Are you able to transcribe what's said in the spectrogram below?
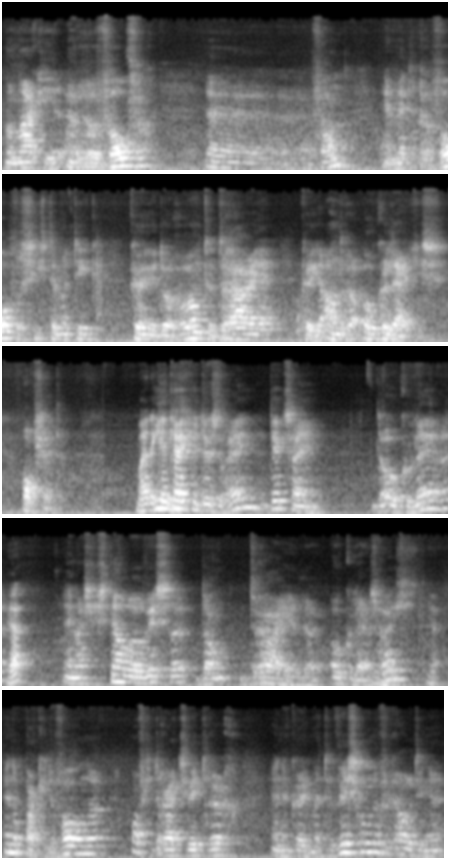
we maken hier een revolver uh, van. En met de revolver systematiek kun je door gewoon te draaien, kun je andere oculairtjes opzetten. Maar hier kijk je dus doorheen, dit zijn de oculaire. Ja. En als je snel wil wisselen, dan draai je de oculaires rond. Ja. En dan pak je de volgende, of je draait ze weer terug. En dan kun je met de wisselende vergrotingen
